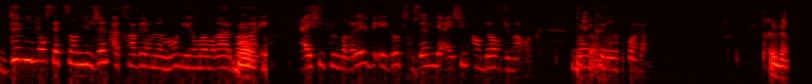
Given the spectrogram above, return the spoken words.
2 مليون 700 ميل جون اترافير لو موند اللي هما مغاربه عايشين في المغرب اي دوتر جون اللي عايشين ان دور دو ماروك دونك فوالا Très bien.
